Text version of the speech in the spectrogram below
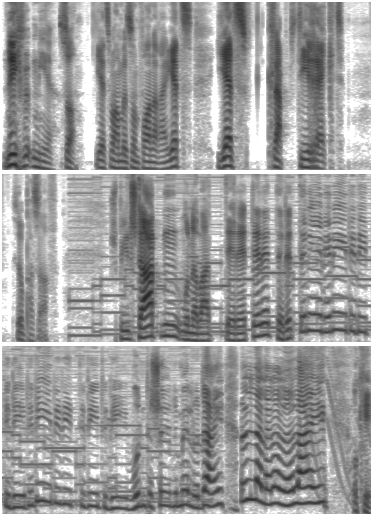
nicht mit mir. So, jetzt machen wir es von vornherein. Jetzt, jetzt klappt's direkt. So, pass auf. Spiel starten. Wunderbar. Wunderschöne Melodie. Okay.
